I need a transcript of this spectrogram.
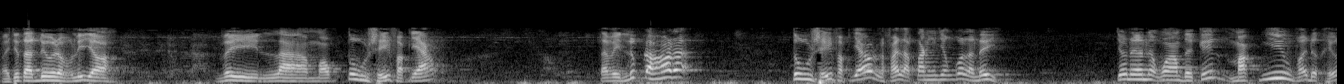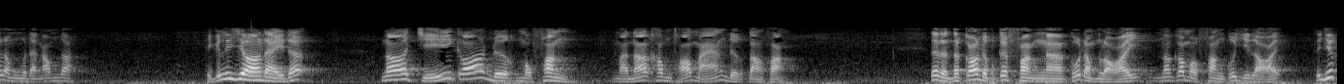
và chúng ta đưa ra một lý do. Vì là một tu sĩ phật giáo. Tại vì lúc đó đó, tu sĩ phật giáo là phải là tăng không có là ni. Cho nên là quan thị kiến mặc nhiên phải được hiểu là một người đàn ông thôi. Thì cái lý do này đó, nó chỉ có được một phần mà nó không thỏa mãn được toàn phần. Tức là nó có được một cái phần à, của đồng loại, nó có một phần của dị loại. Thứ nhất,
